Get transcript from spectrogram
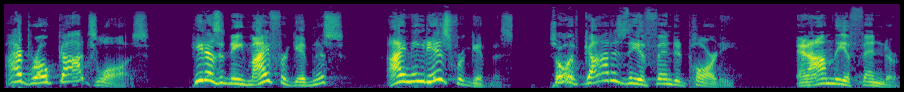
I broke God's laws. He doesn't need my forgiveness. I need his forgiveness. So if God is the offended party and I'm the offender,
